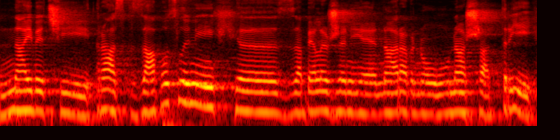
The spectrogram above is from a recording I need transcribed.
najveći rast zaposlenih e, zabeležen je naravno u naša tri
